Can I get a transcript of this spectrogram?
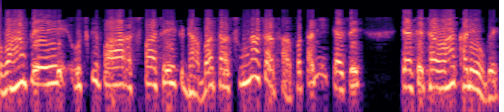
वहाँ पे उसके पास आसपास एक ढाबा था, सुना सा था, पता नहीं कैसे कैसे था, वहाँ खड़े हो गए।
